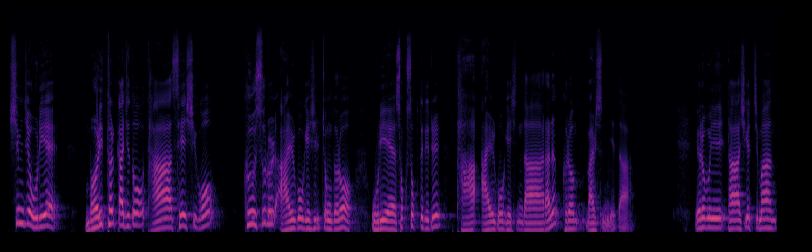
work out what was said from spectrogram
심지어 우리의 머리털까지도 다 세시고 그 수를 알고 계실 정도로 우리의 속속들이를 다 알고 계신다라는 그런 말씀입니다. 여러분이 다 아시겠지만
